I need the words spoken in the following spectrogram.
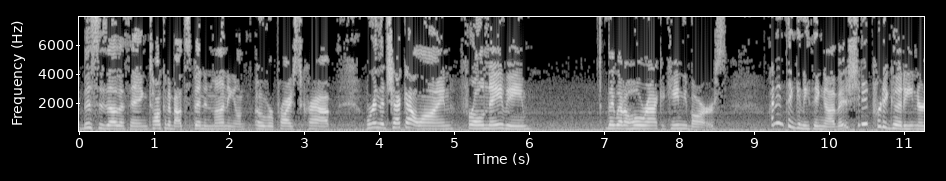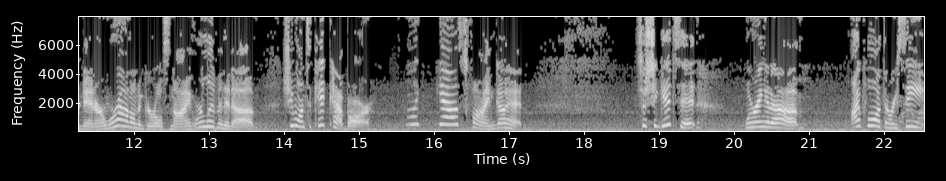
this is the other thing. Talking about spending money on overpriced crap. We're in the checkout line for Old Navy. They've got a whole rack of candy bars. I didn't think anything of it. She did pretty good eating her dinner. We're out on a girls' night. We're living it up. She wants a Kit Kat bar. I'm like, yeah, that's fine. Go ahead. So she gets it. We ring it up. I pull out the receipt.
